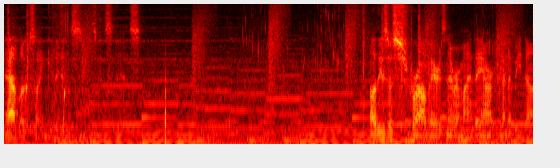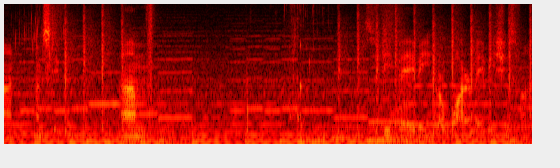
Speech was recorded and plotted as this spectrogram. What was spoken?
That looks like it is. It's because it is. Oh, these are strawberries. Never mind. They aren't gonna be done. I'm stupid. Um. Let's feed baby or water baby. She's fine.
